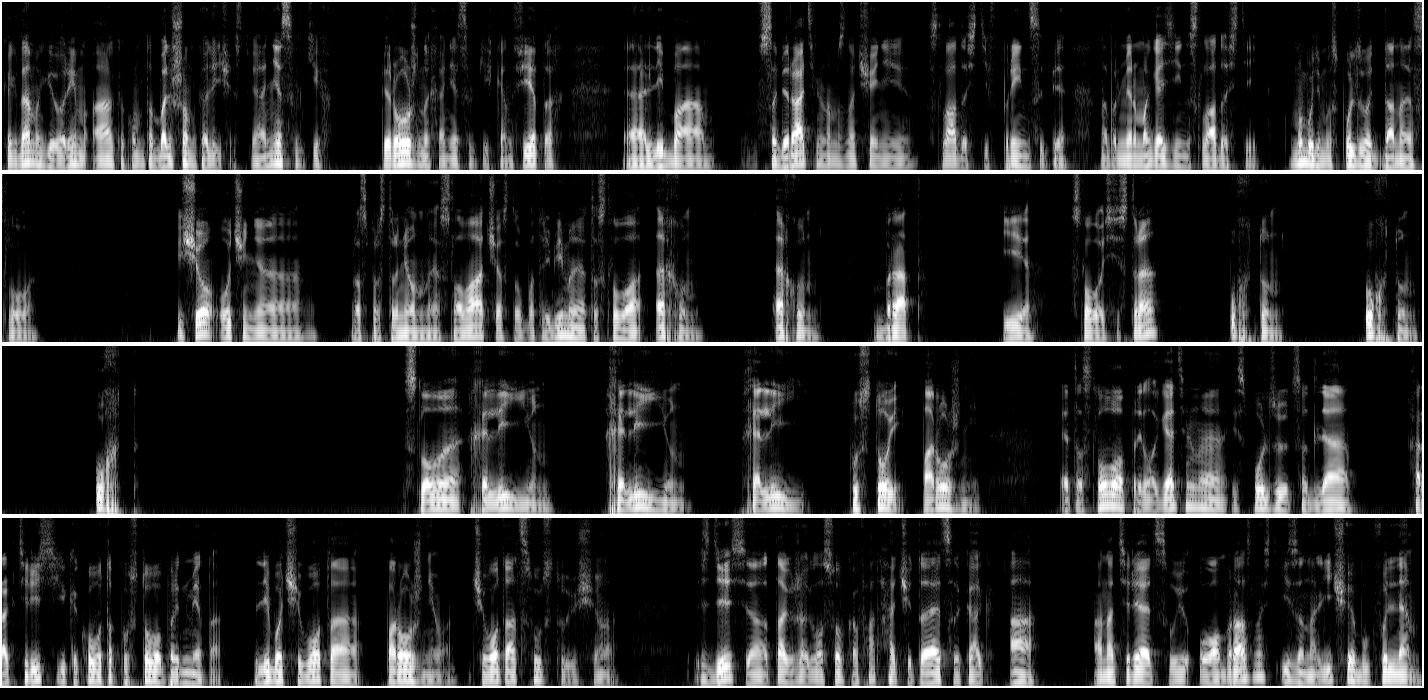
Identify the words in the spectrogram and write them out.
Когда мы говорим о каком-то большом количестве, о нескольких пирожных, о нескольких конфетах, э, либо в собирательном значении сладости в принципе, например, магазин сладостей, мы будем использовать данное слово. Еще очень э, распространенные слова, часто употребимые, это слово эхун. Эхун – брат. И слово сестра – ухтун. Ухтун. Ухт. Слово халиюн. Халиюн. Халий. Пустой, порожний. Это слово прилагательное используется для характеристики какого-то пустого предмета, либо чего-то порожнего, чего-то отсутствующего. Здесь а, также огласовка фатха читается как А. Она теряет свою О-образность из-за наличия буквы лям.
